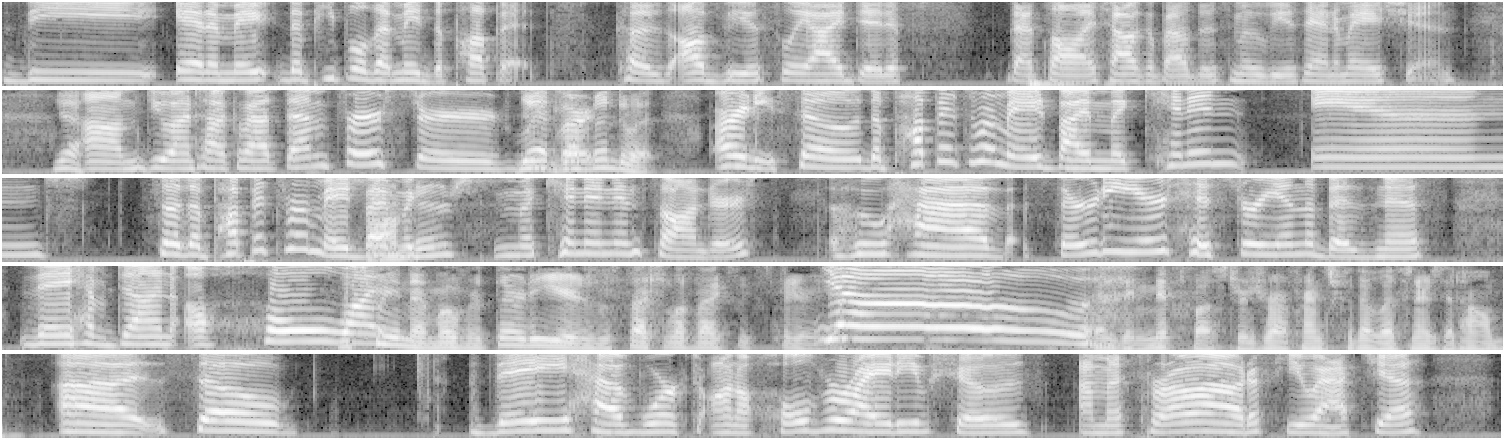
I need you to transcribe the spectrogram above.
the anime, the people that made the puppets, because obviously I did. If that's all I talk about, this movie is animation. Yeah. Um, do you want to talk about them first, or yeah, jump ar- into it. Alrighty, so the puppets were made by McKinnon and so the puppets were made Saunders? by Mc- McKinnon and Saunders, who have 30 years history in the business. They have done a whole lot. Between them, over 30 years of special effects experience. Yo! That is a Mythbusters reference for the listeners at home. Uh, so they have worked on a whole variety of shows. I'm gonna throw out a few at you.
